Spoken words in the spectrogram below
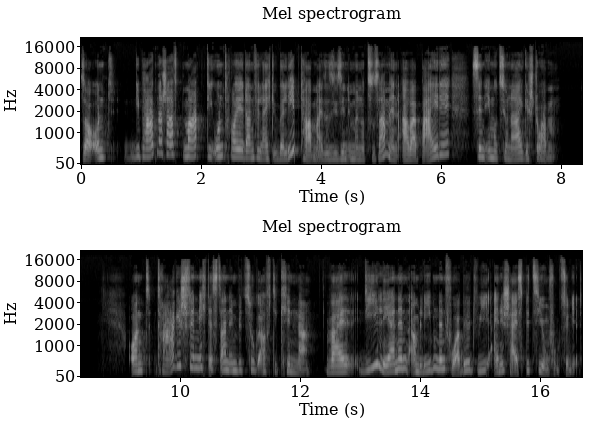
So, und die Partnerschaft mag die Untreue dann vielleicht überlebt haben, also sie sind immer nur zusammen, aber beide sind emotional gestorben. Und tragisch finde ich das dann in Bezug auf die Kinder, weil die lernen am lebenden Vorbild, wie eine Scheißbeziehung funktioniert.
